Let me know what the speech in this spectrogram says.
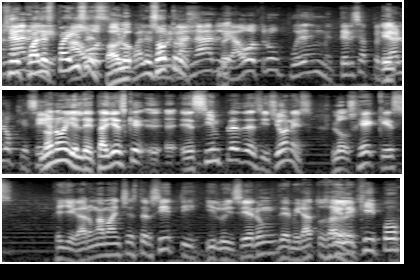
¿qué- ganarle cuáles a países? otro, Pablo, ¿cuáles por otros? ganarle a otro pueden meterse a pelear El- lo que sea No, no, y el detalle es que eh, es simples decisiones. Los jeques que llegaron a Manchester City y lo hicieron De Emiratos el equipo,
